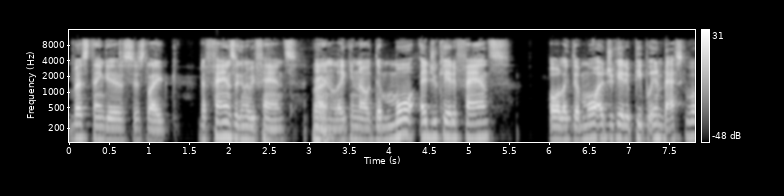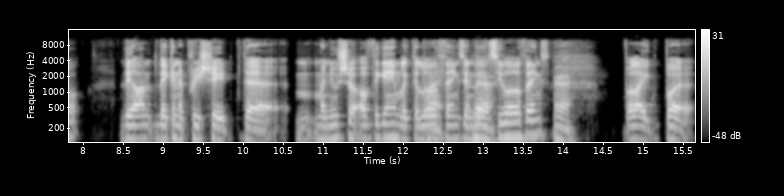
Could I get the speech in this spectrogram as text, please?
best thing is just like the fans are gonna be fans, Right. and like you know, the more educated fans, or like the more educated people in basketball, they are they can appreciate the minutia of the game, like the little Right. things and Yeah. the see little things. yeah, But like, but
